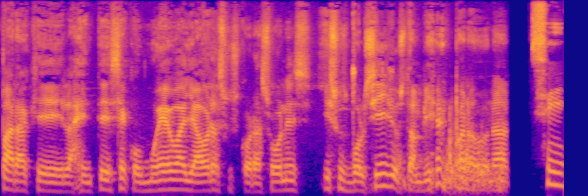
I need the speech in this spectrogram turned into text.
para que la gente se conmueva y abra sus corazones y sus bolsillos también para donar. Sí,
